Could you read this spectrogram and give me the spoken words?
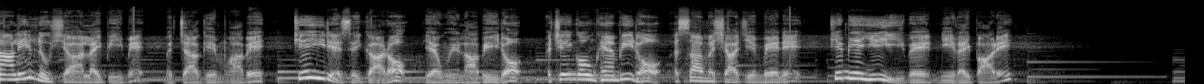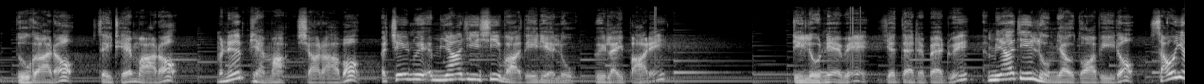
ဏလေးလှုပ်ရှားလိုက်ပြီးမဲ့မကြခင်မှာပဲပြည့်ရည်တဲ့စိတ်ကတော့ပြန်ဝင်လာပြီးတော့အချိန်ကုန်ခံပြီးတော့အစာမရှာခြင်းပဲနဲ့ပြင်းပြင်းရည်ရည်ပဲနေလိုက်ပါတယ်သူကတော့စိတ်ထဲမှာတော့မနှက်ပြန်မှရှာတာပေါ့အချိန်တွေအများကြီးရှိပါသေးတယ်လို့တွေးလိုက်ပါတယ်ဒီလိုနဲ့ပဲရက်သက်တစ်ပတ်တွေအများကြီးလုံမြောက်သွားပြီးတော့စောင်းရ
